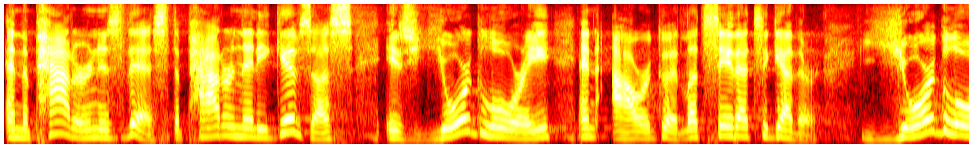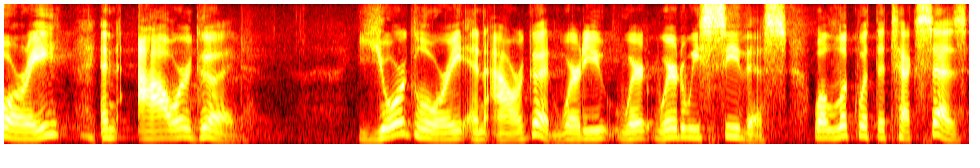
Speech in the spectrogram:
And the pattern is this the pattern that he gives us is your glory and our good. Let's say that together your glory and our good. Your glory and our good. Where do, you, where, where do we see this? Well, look what the text says.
